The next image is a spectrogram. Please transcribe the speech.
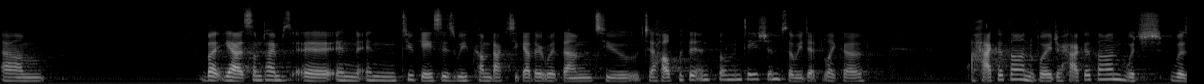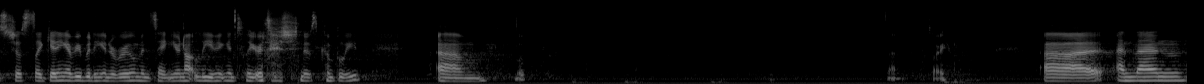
Um, but yeah, sometimes uh, in, in two cases, we've come back together with them to, to help with the implementation. So we did like a hackathon, Voyager hackathon, which was just like getting everybody in a room and saying, you're not leaving until your edition is complete. Um, oh, sorry. Uh, and then,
